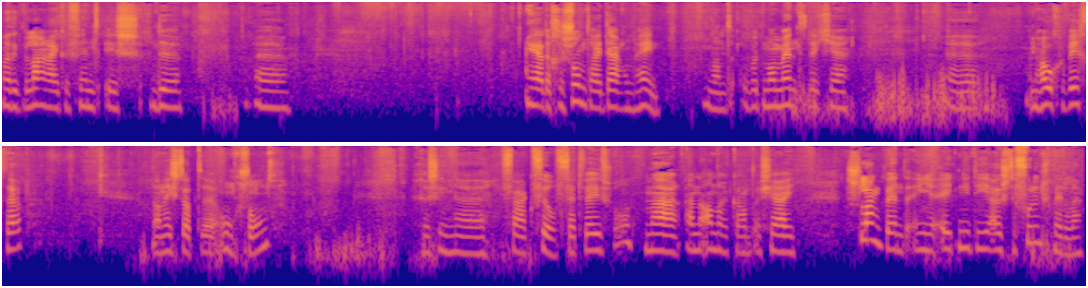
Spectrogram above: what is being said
Wat ik belangrijker vind is de, eh, ja, de gezondheid daaromheen. Want op het moment dat je een hoog gewicht heb, dan is dat uh, ongezond. Gezien uh, vaak veel vetweefsel. Maar aan de andere kant, als jij slank bent en je eet niet de juiste voedingsmiddelen.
